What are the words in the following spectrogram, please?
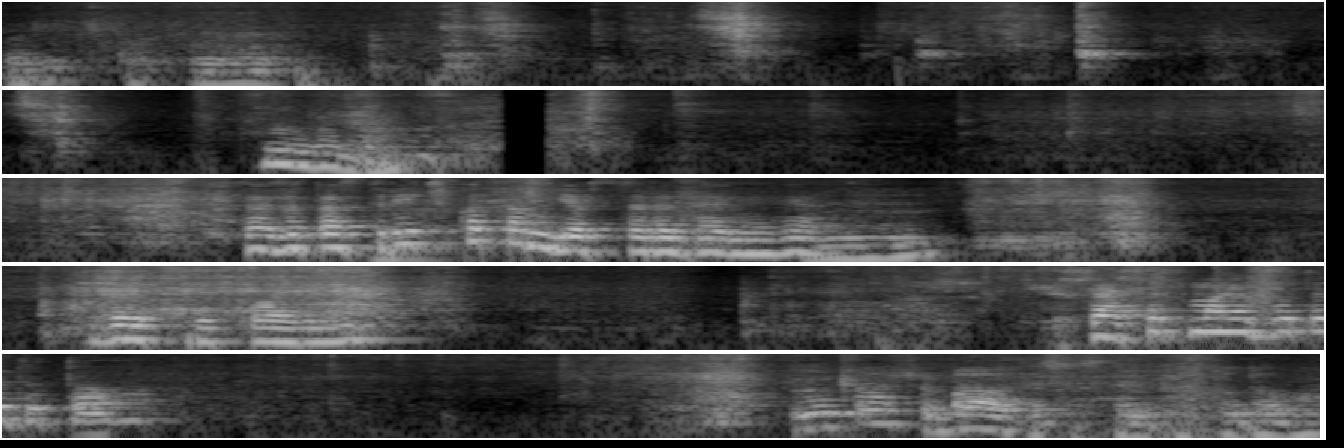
корічку. Ага. молодець. Це вже та стрічка там є всередині. Мгм. Прикольно. Ще щось має бути до того. Ну так, ще бавитися з тим просто довго.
